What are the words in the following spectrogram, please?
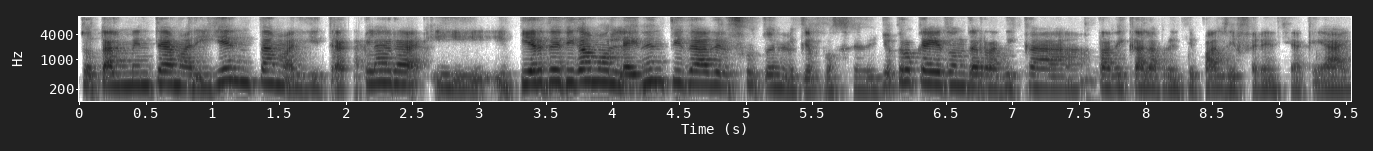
totalmente amarillenta, amarillita clara y, pierde, digamos, la identidad del fruto en el que procede. Yo creo que ahí es donde radica, la principal diferencia que hay,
